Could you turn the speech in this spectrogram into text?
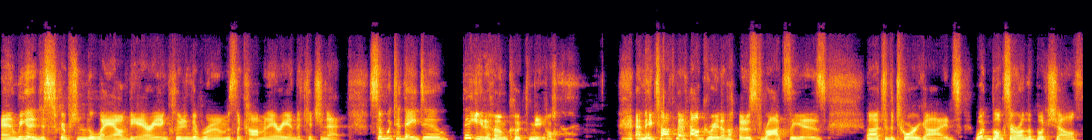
and we get a description of the layout of the area, including the rooms, the common area, and the kitchenette. So what do they do? They eat a home cooked meal. and they talk about how great of a host Roxy is uh, to the tour guides, what books are on the bookshelf.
